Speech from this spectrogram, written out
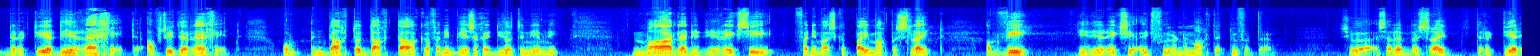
direkteur die reg het, absolute reg het om in dag tot dag take van die besigheid deel te neem nie, maar dat die direksie van die maatskappy mag besluit aan wie die direksie uitvoerende magte toevertrou. So as hulle besluit direkteur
